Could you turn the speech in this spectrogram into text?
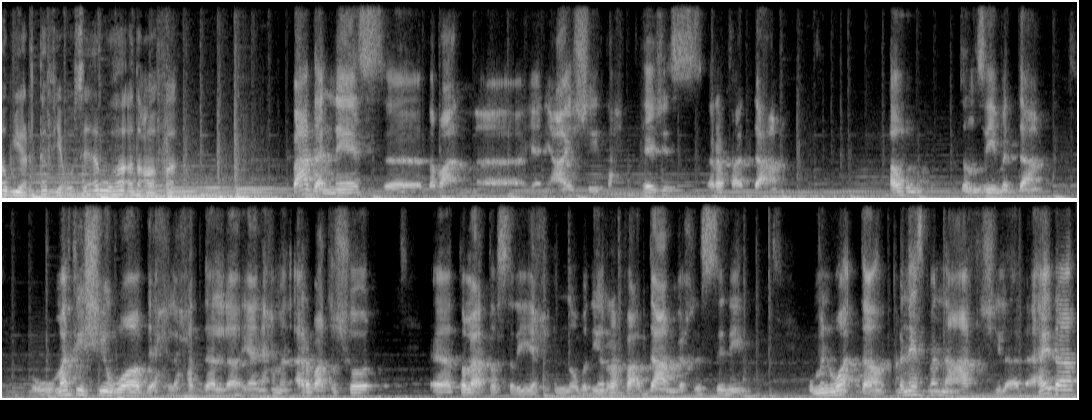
أو يرتفع سعرها اضعافا. بعض الناس آه، طبعا آه، يعني عايشة تحت هاجس رفع الدعم. أو تنظيم الدعم. وما في شيء واضح لحد هلأ. يعني إحنا من أربع أشهر آه، طلع تصريح إنه بدين رفع الدعم بآخر السنة. ومن وقتها الناس منا عارفة شيء لهلا هيدا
